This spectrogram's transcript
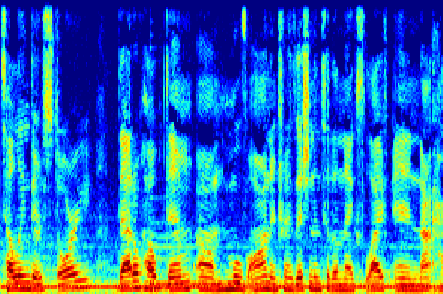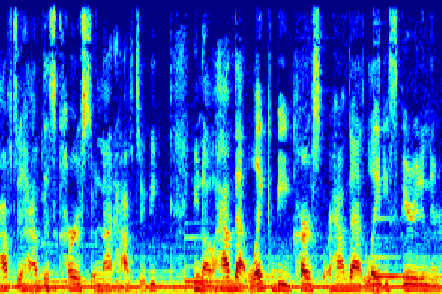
telling their story, that'll help them um, move on and transition into the next life and not have to have this curse or not have to be, you know, have that lake be cursed or have that lady spirit in there.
